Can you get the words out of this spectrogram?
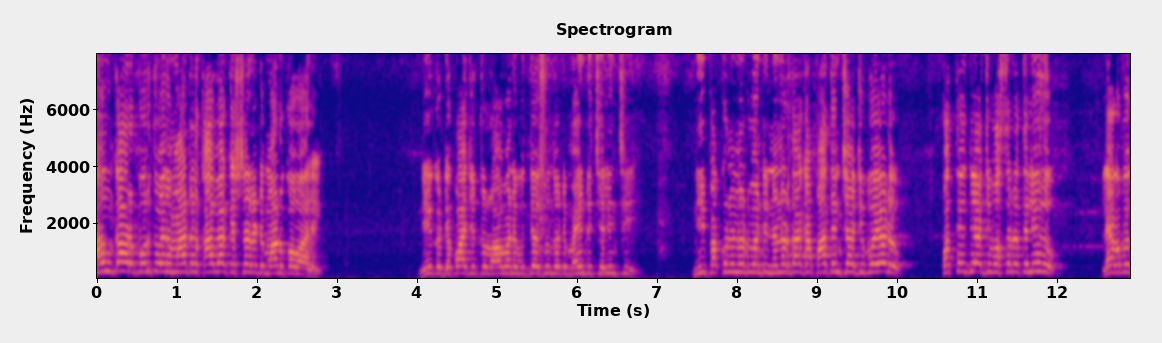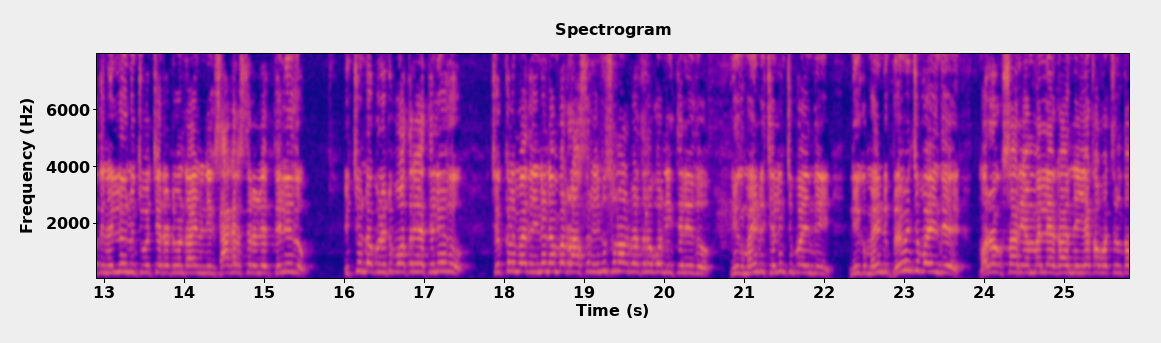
అహంకారపూరితమైన మాటలు కావ్య కృష్ణారెడ్డి మానుకోవాలి. నీకు డిపాజిట్లు రావనే ఉద్దేశంతో మైండ్ చెలించి నీ పక్కన ఉన్నటువంటి నిన్నటిదాకా పాత ఇన్ఛార్జి పోయాడు. కొత్త ఇన్ఛార్జి వస్తాడో తెలియదు లేకపోతే నెల్లూరు నుంచి వచ్చేటటువంటి ఆయన నీకు సహకరిస్తాడో లేదో తెలియదు ఇచ్చిన డబ్బులు ఇటుపోతున్నాయో తెలియదు చెక్కుల మీద ఎన్ని నెంబర్లు రాస్తున్నా ఎన్ని సున్నాలు పెడుతున్నా కూడా నీకు తెలియదు నీకు మైండ్ చెలించిపోయింది నీకు మైండ్ భ్రమించిపోయింది. మరొకసారి ఎమ్మెల్యే గారిని ఏకవచనంతో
